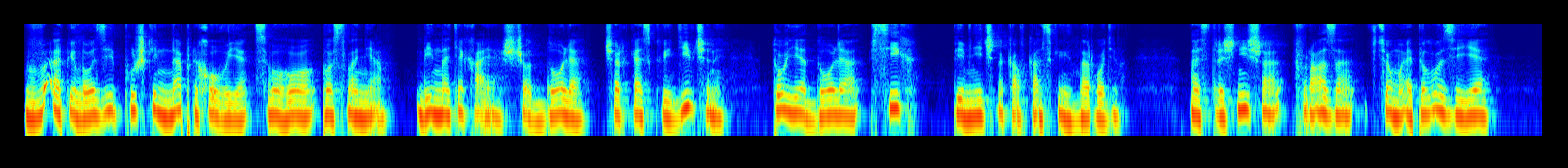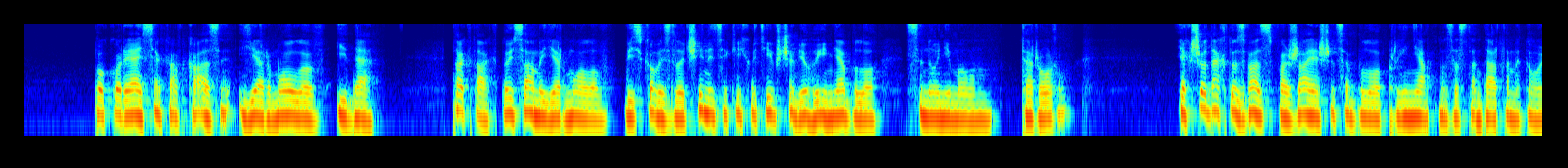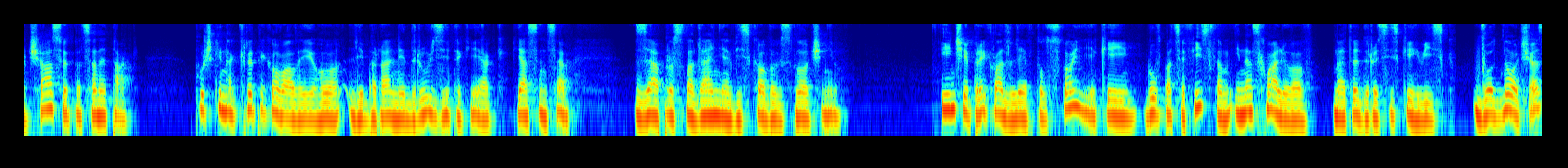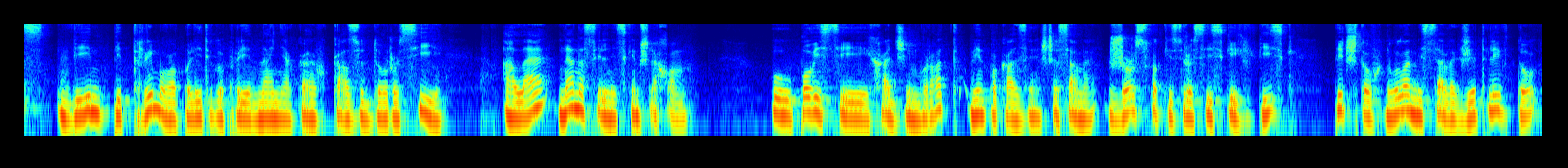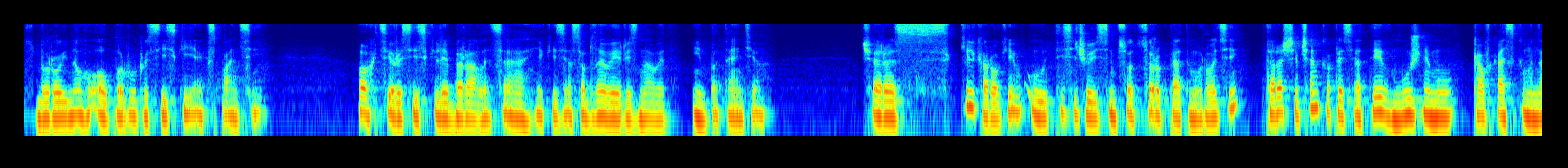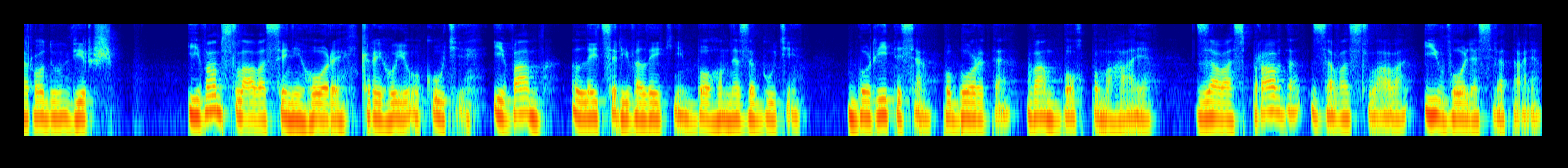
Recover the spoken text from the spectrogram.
В епілозі Пушкін не приховує свого послання. Він натякає, що доля черкеської дівчини то є доля всіх північно-кавказьких народів. Найстрашніша фраза в цьому епілозі є Покоряйся Кавказе, Єрмолов іде. Так, так, той самий Єрмолов, військовий злочинець, який хотів, щоб його ім'я було синонімом терору. Якщо дехто з вас вважає, що це було прийнятно за стандартами того часу, то це не так. Пушкіна критикували його ліберальні друзі, такі як Ясенцев, за прославляння військових злочинів. Інший приклад Лев Толстой, який був пацифістом і не схвалював методи російських військ. Водночас він підтримував політику приєднання Кавказу до Росії, але не насильницьким шляхом. У повісті Хаджі Мурат він показує, що саме жорстокість російських військ підштовхнула місцевих жителів до збройного опору російській експансії. Ох, ці російські ліберали це якийсь особливий різновид імпотентів. Через кілька років, у 1845 році, Тарас Шевченко присвятив мужньому кавказькому народу вірш. І вам слава, сині гори, кригою окуті, і вам, лицарі великі, Богом не забуті. Борітеся, поборете, вам Бог помагає. За вас правда, за вас слава і воля святая.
